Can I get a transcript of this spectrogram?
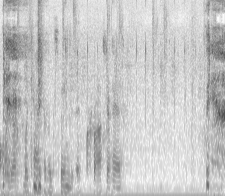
Oh my god, we can't chance it spinning across your head.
